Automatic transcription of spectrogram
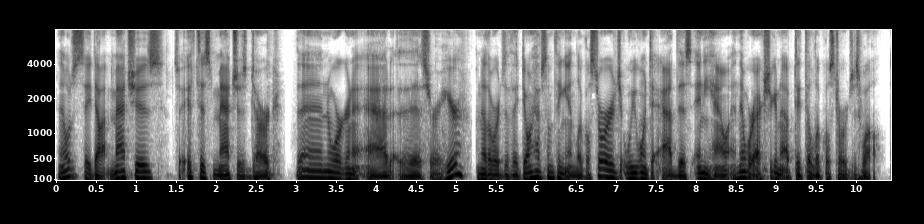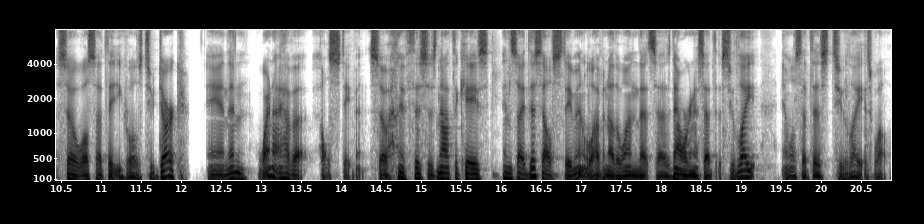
And we'll just say dot matches. So if this matches dark, then we're to add this right here. In other words, if they don't have something in local storage, we want to add this anyhow, and then we're actually to update the local storage as well. So we'll set that equals to dark, and then why not have a else statement? So if this is not the case, inside this else statement, we'll have another one that says, now we're to set this to light, and we'll set this to light as well.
